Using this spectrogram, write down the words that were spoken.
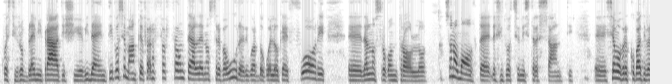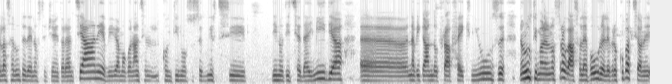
questi problemi pratici evidenti, possiamo anche far, far fronte alle nostre paure riguardo quello che è fuori eh, dal nostro controllo sono molte le situazioni stressanti. Eh, siamo preoccupati per la salute dei nostri genitori anziani e viviamo con ansia il continuo susseguirsi di notizie dai media, eh, navigando fra fake news, non ultimo nel nostro caso le paure e le preoccupazioni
